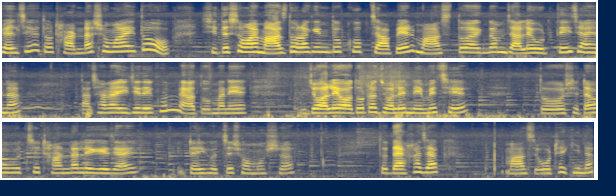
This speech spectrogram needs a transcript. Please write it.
ফেলছে, তো ঠান্ডার সময় তো, শীতের সময় মাছ ধরা কিন্তু খুব চাপের, মাছ তো একদম জালে উঠতেই চায় না। তাছাড়া এই যে দেখুন, এত মানে জলে অতটা জলে নেমেছে, তো সেটা হচ্ছে ঠান্ডা লেগে যায়, এটাই হচ্ছে সমস্যা। তো দেখা যাক মাছ ওঠে কি না।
